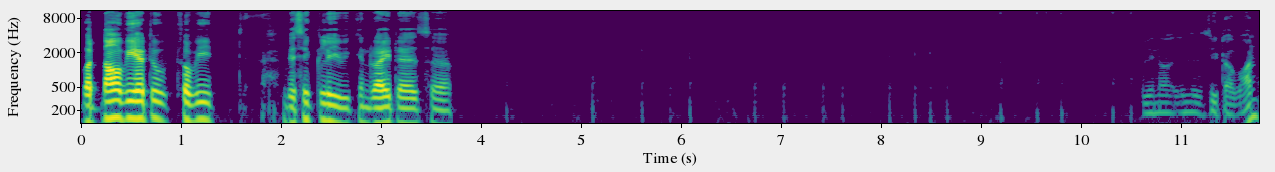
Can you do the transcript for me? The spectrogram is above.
But now we have to, so we basically we can write as uh, we know this is zeta 1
